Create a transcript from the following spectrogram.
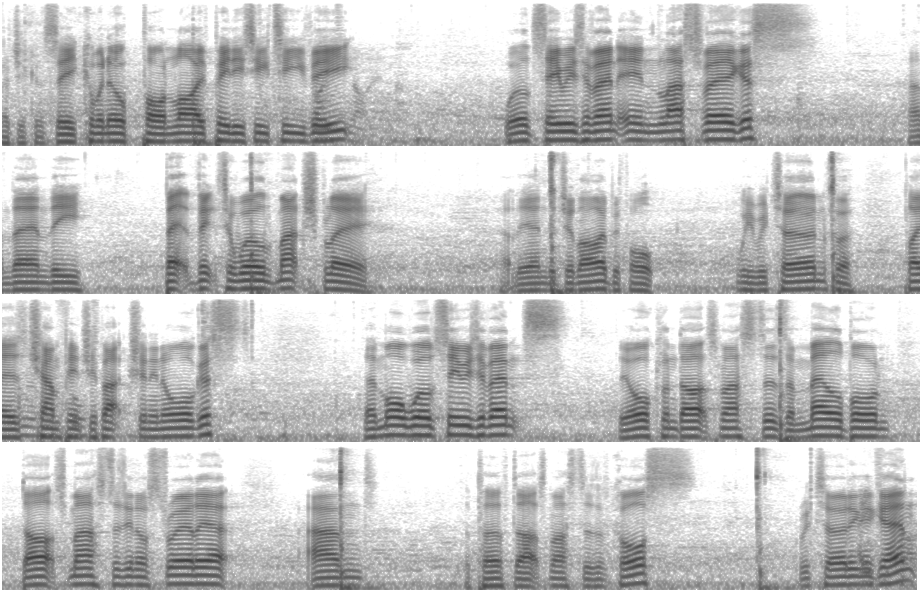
As you can see, coming up on live PDC TV, 99. World Series event in Las Vegas. And then the Bet Victor World Match Play at the end of July before we return for Players 140. Championship action in August. Then more World Series events the Auckland Darts Masters, the Melbourne Darts Masters in Australia, and the Perth Darts Masters, of course, returning again. 85.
